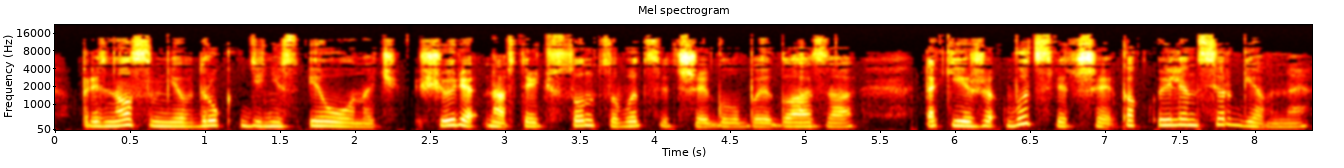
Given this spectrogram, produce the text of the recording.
– признался мне вдруг Денис Ионыч, щуря навстречу солнцу выцветшие голубые глаза, такие же выцветшие, как у Елены Сергеевны.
